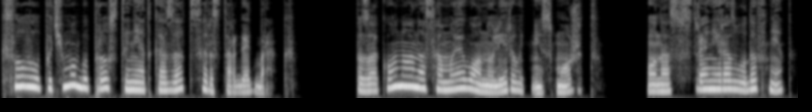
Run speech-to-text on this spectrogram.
К слову, почему бы просто не отказаться расторгать брак? По закону она сама его аннулировать не сможет. У нас в стране разводов нет.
